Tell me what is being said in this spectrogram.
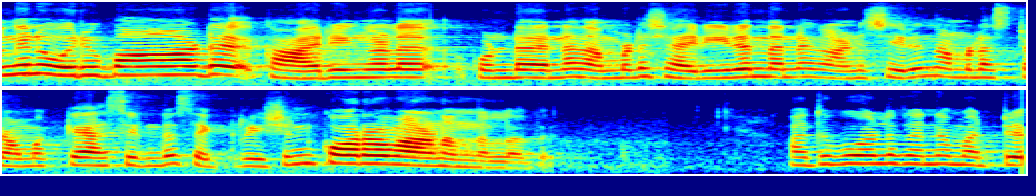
അങ്ങനെ ഒരുപാട് കാര്യങ്ങൾ കൊണ്ട് തന്നെ നമ്മുടെ ശരീരം തന്നെ കാണിച്ചു തരും. നമ്മുടെ സ്റ്റൊമക്ക് ആസിഡിന്റെ സെക്രീഷൻ കുറവാണെന്നുള്ളത്. അതുപോലെ തന്നെ മറ്റ്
